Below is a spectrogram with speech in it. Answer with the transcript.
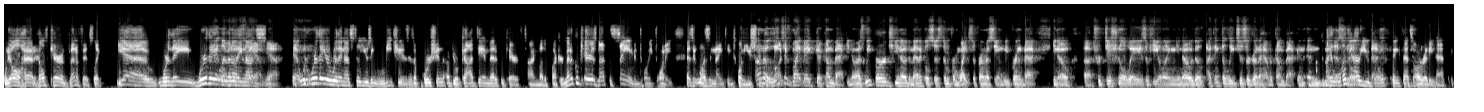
we all had health care and benefits like yeah were they were they or living were they not spam, yeah. yeah, were, were they or were they not still using leeches as a portion of your goddamn medical care at the time, motherfucker? Medical care is not the same in 2020 as it was in 1920. You I don't know. stupid fuck. Leeches might make a comeback. You know, as we purge, you know, the medical system from white supremacy, and we bring back, you know, uh, traditional ways of healing. You know, the, I think the leeches are going to have a comeback. And, and I love how you fashion. don't think that's already happening.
